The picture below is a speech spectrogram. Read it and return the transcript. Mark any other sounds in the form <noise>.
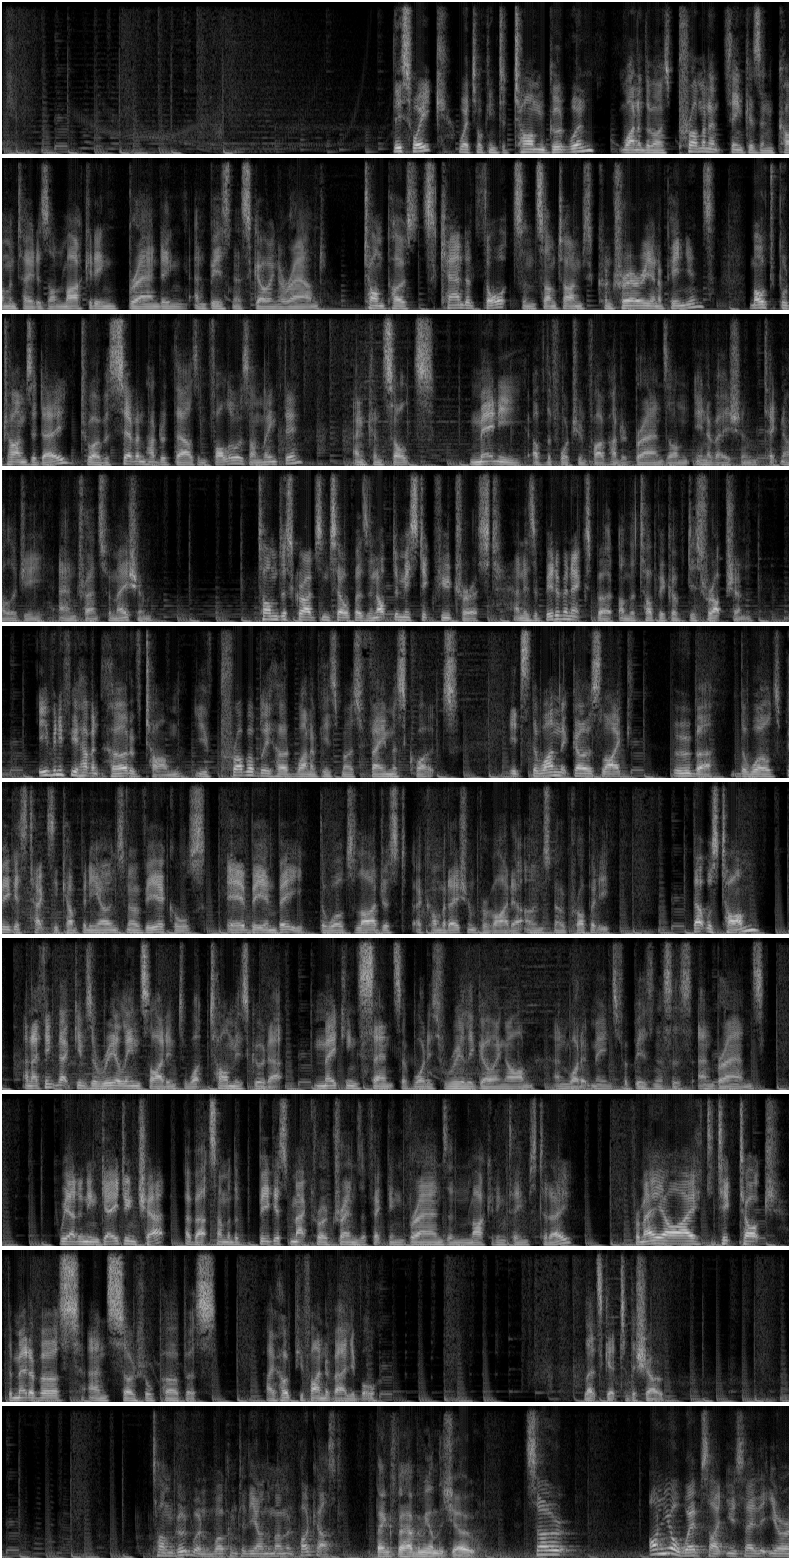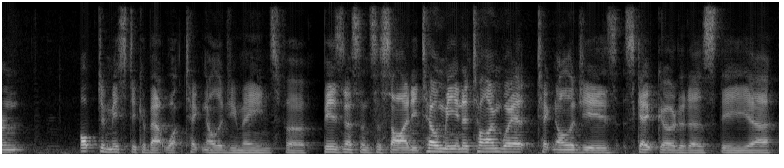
This week, we're talking to Tom Goodwin, one of the most prominent thinkers and commentators on marketing, branding, and business going around. Tom posts candid thoughts and sometimes contrarian opinions multiple times a day to over 700,000 followers on LinkedIn and consults many of the Fortune 500 brands on innovation, technology, and transformation. Tom describes himself as an optimistic futurist and is a bit of an expert on the topic of disruption, even if you haven't heard of Tom, you've probably heard one of his most famous quotes. It's the one that goes like Uber, the world's biggest taxi company, owns no vehicles. Airbnb, the world's largest accommodation provider, owns no property. That was Tom, and I think that gives a real insight into what Tom is good at making sense of what is really going on and what it means for businesses and brands. We had an engaging chat about some of the biggest macro trends affecting brands and marketing teams today, from AI to TikTok, the metaverse, and social purpose. I hope you find it valuable. Let's get to the show. Tom Goodwin, welcome to the Own the Moment podcast. Thanks for having me on the show. So, on your website, you say that you're an optimistic about what technology means for business and society. Tell me, in a time where technology is scapegoated as the uh,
